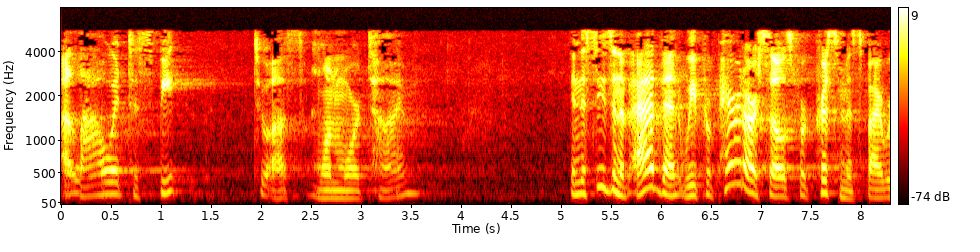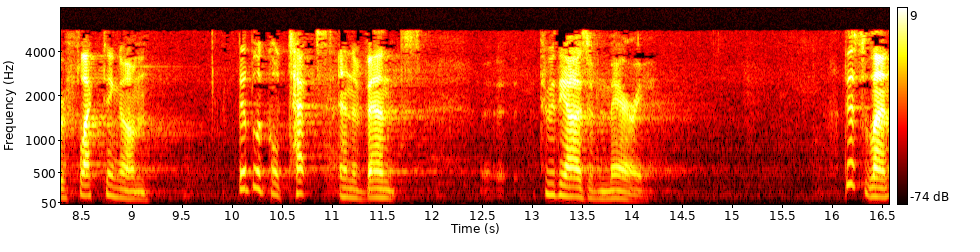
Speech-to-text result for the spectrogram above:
allow it to speak to us one more time. In the season of Advent, we prepared ourselves for Christmas by reflecting on biblical texts and events through the eyes of Mary. This Lent,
